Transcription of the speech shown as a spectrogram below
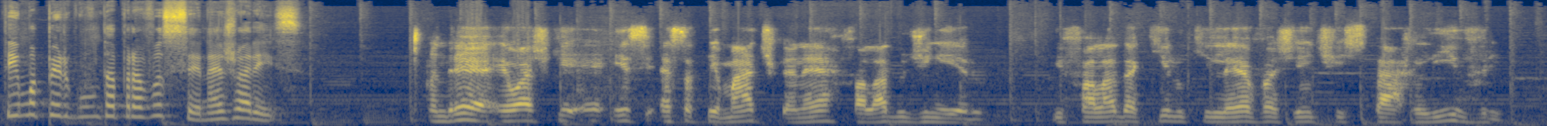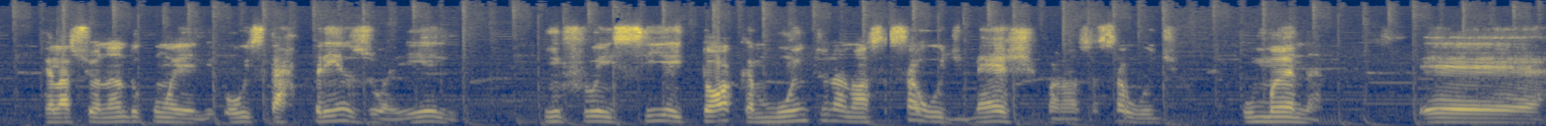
tem uma pergunta para você, né, Juarez? André, eu acho que é esse, essa temática, né, falar do dinheiro, e falar daquilo que leva a gente a estar livre, relacionando com ele, ou estar preso a ele, influencia e toca muito na nossa saúde, mexe com a nossa saúde humana. É,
